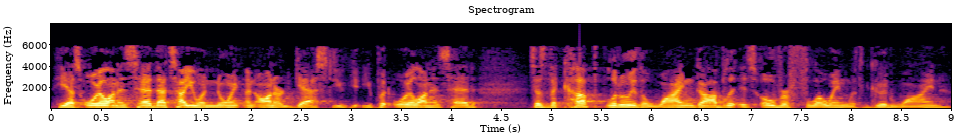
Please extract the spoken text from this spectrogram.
He has oil on his head. That's how you anoint an honored guest. You, you put oil on his head. It says the cup, literally the wine goblet, is overflowing with good wine.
